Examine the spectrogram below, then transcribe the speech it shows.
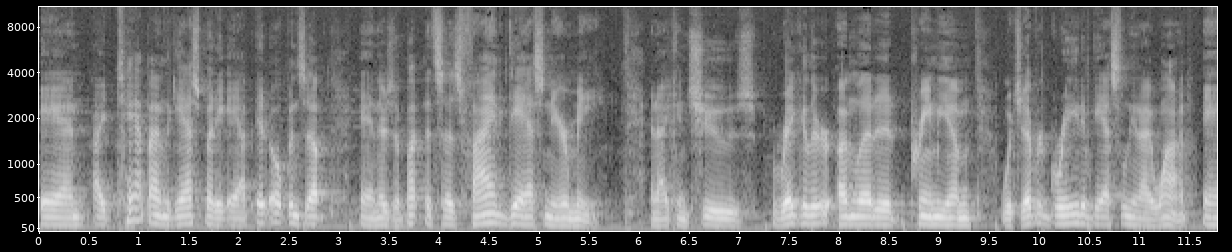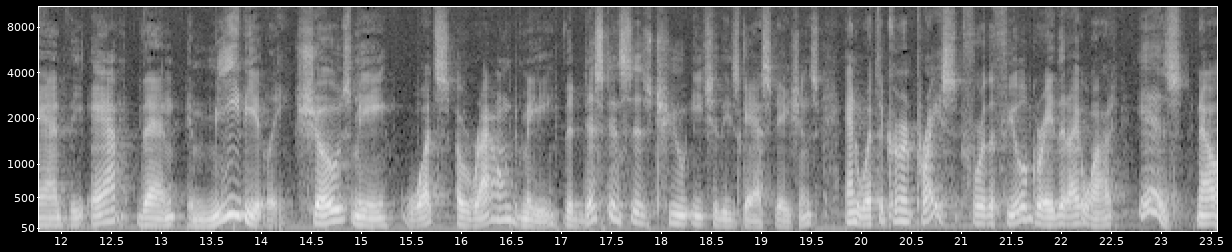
And I tap on the Gas Buddy app, it opens up, and there's a button that says Find Gas Near Me and I can choose regular, unleaded, premium, whichever grade of gasoline I want. And the app then immediately shows me what's around me, the distances to each of these gas stations, and what the current price for the fuel grade that I want is. Now,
